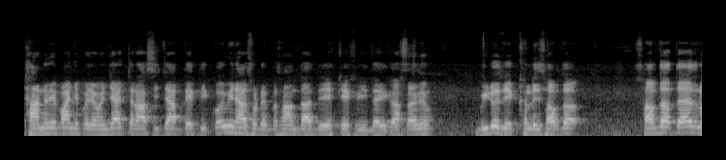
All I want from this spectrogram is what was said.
98555 84433 ਕੋਈ ਵੀ ਨਾ ਤੁਹਾਡੇ ਪਸੰਦ ਆ ਦੇਖ ਕੇ ਖਰੀਦਦਾਰੀ ਕਰ ਸਕਦੇ ਹੋ। ਵੀਡੀਓ ਦੇਖਣ ਲਈ ਸਭ ਦਾ ਸਭ ਦਾ ਤਹਿ ਦਿਲੋਂ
